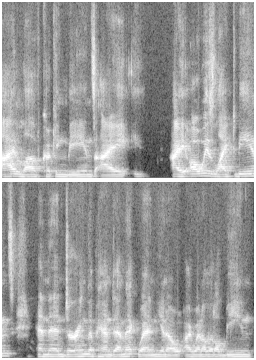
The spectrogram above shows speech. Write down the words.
I love cooking beans. I I always liked beans, and then during the pandemic, when you know I went a little bean,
